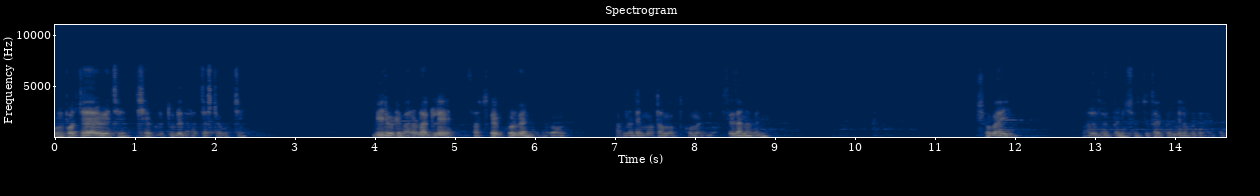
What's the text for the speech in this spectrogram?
কোন পর্যায়ে রয়েছে, সেগুলো তুলে ধরার চেষ্টা করছি। ভিডিওটি ভালো লাগলে সাবস্ক্রাইব করবেন এবং আপনাদের মতামত কমেন্ট বক্সে জানাবেন। সবাই ভালো থাকবেন সুস্থ থাকবেন নিরাপদে থাকবেন।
